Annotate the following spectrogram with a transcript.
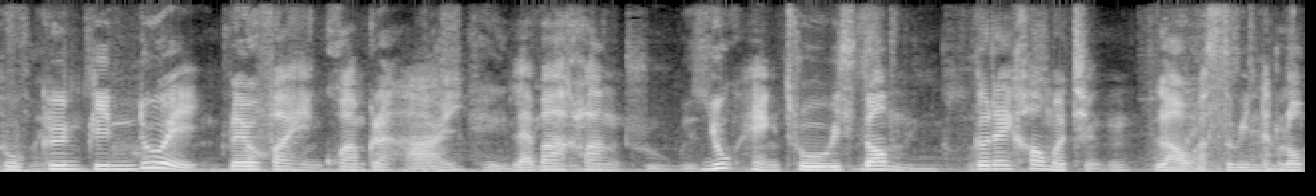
ถูก flames กลืน of กินด้วย hunger and เปลวไฟแห่งความกระหาย Cain และบ้าคลั่ง ยุคแห่ง True Wisdom ก็ได้เข้ามาถึงเหล่าอัศวินนักรบ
